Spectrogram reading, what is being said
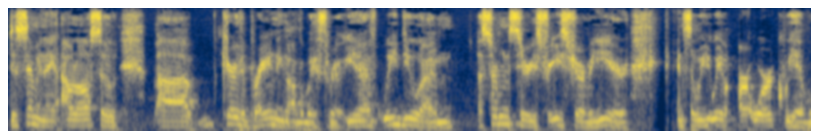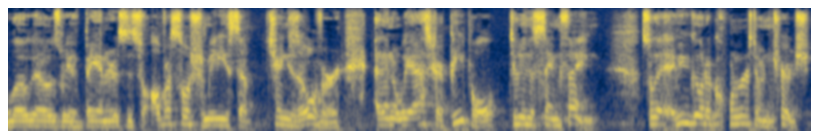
disseminate, I would also uh, carry the branding all the way through. You know, if we do um, a sermon series for Easter every year, and so we, we have artwork, we have logos, we have banners, and so all of our social media stuff changes over, and then we ask our people to do the same thing. So that if you go to Cornerstone Church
